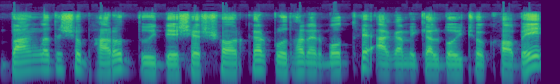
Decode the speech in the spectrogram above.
বাংলাদেশ ও ভারত দুই দেশের সরকার প্রধানের মধ্যে আগামীকাল বৈঠক হবে।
